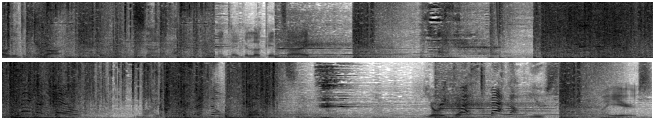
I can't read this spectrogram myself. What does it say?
Don't even try. Inside. I'm gonna take a look inside. Your Request backup. Music my ears.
